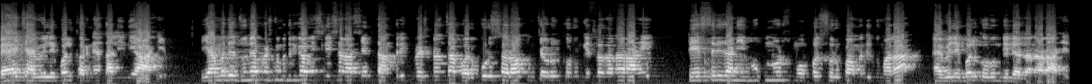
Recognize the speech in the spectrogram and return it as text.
बॅच अवेलेबल करण्यात आलेली आहे. यामध्ये जुन्या प्रश्नपत्रिका विश्लेषण असेल तांत्रिक प्रश्नांचा भरपूर सराव तुमच्याकडून करून घेतला जाणार आहे. टेस्ट सिरीज आणि बुक नोट्स मोफत स्वरूपामध्ये तुम्हाला अवेलेबल करून दिल्या जाणार आहेत.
